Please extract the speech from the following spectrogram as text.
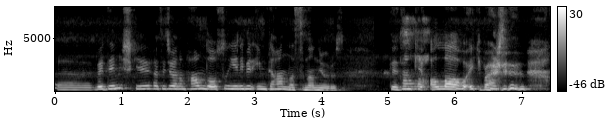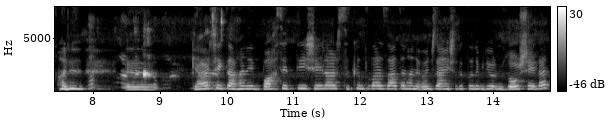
E, ve demiş ki Hatice Hanım hamdolsun yeni bir imtihanla sınanıyoruz. Dedim ki Allahu Ekber. hani Ee, bakalım. Gerçekten hani bahsettiği şeyler sıkıntılar zaten hani önceden yaşadıklarını biliyorum zor şeyler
